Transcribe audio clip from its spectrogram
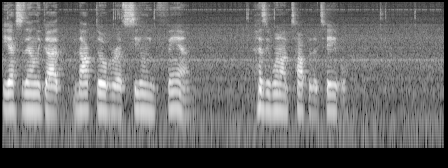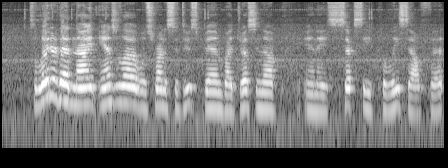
he accidentally got knocked over a ceiling fan as he went on top of the table. So later that night, Angela was trying to seduce Ben by dressing up in a sexy police outfit.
